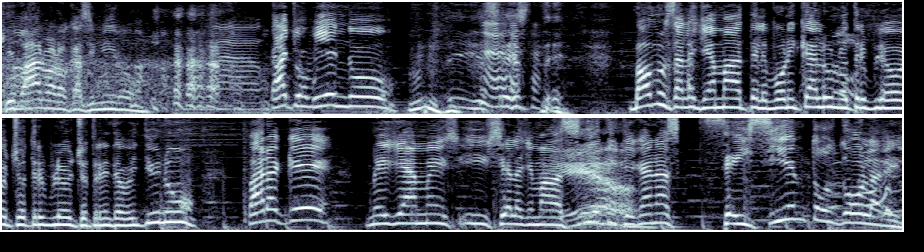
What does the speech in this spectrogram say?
Qué bárbaro, Casimiro. Está lloviendo. Sí, es este. Vamos a la llamada telefónica al 1 888 3021 para que me llames y sea la llamada 7 y te ganas 600 dólares.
